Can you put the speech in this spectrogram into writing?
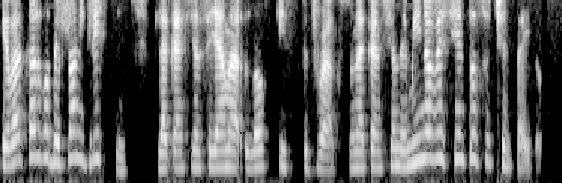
que va a cargo de Ronnie Griffin. La canción se llama Love is the Drugs, una canción de 1982.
